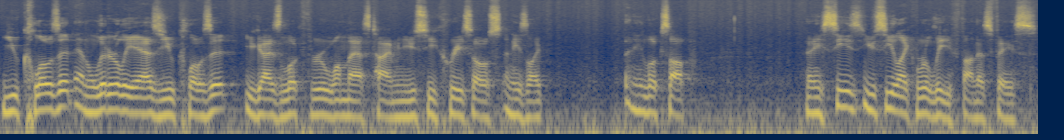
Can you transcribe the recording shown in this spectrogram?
You close it, and literally as you close it, you guys look through one last time, and you see Chrysos, and he's like, and he looks up, and he sees you see like relief on his face,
